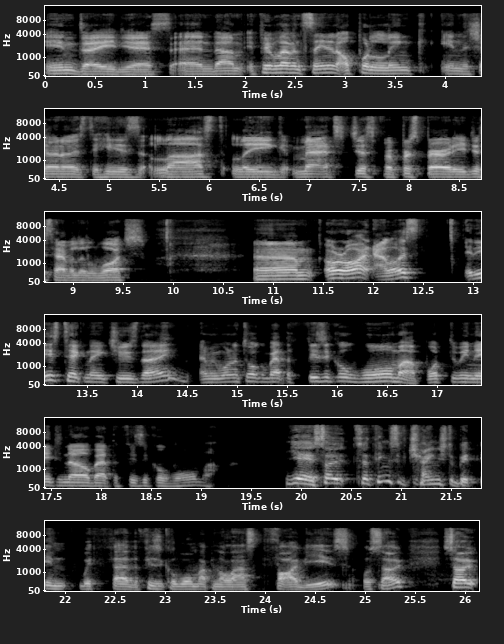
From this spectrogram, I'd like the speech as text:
Indeed, yes. And um, if people haven't seen it, I'll put a link in the show notes to his last league match just for prosperity. Just have a little watch. Um, all right, Alois, it is Technique Tuesday, and we want to talk about the physical warm up. What do we need to know about the physical warm up? Yeah, so so things have changed a bit in with uh, the physical warm up in the last five years or so. So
